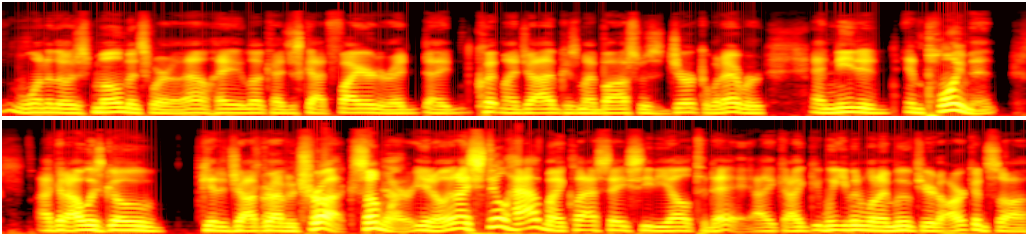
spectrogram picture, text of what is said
one of those moments where, well, hey, look, I just got fired or I, I quit my job because my boss was a jerk or whatever and needed employment, I could always go get a job driving a truck somewhere, you know. And I still have my Class A CDL today. I, I even when I moved here to Arkansas,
